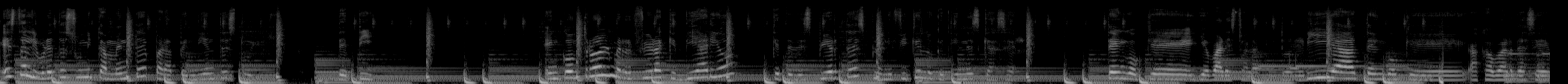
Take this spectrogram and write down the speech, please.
Esta libreta es únicamente para pendientes tuyos, de ti. En control me refiero a que diario que te despiertes planifiques lo que tienes que hacer. Tengo que llevar esto a la tintorería, tengo que acabar de hacer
